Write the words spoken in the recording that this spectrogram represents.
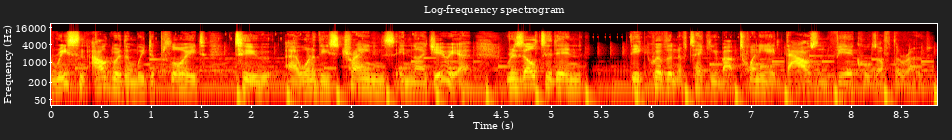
recent algorithm we deployed to uh, one of these trains in Nigeria resulted in the equivalent of taking about 28,000 vehicles off the road.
